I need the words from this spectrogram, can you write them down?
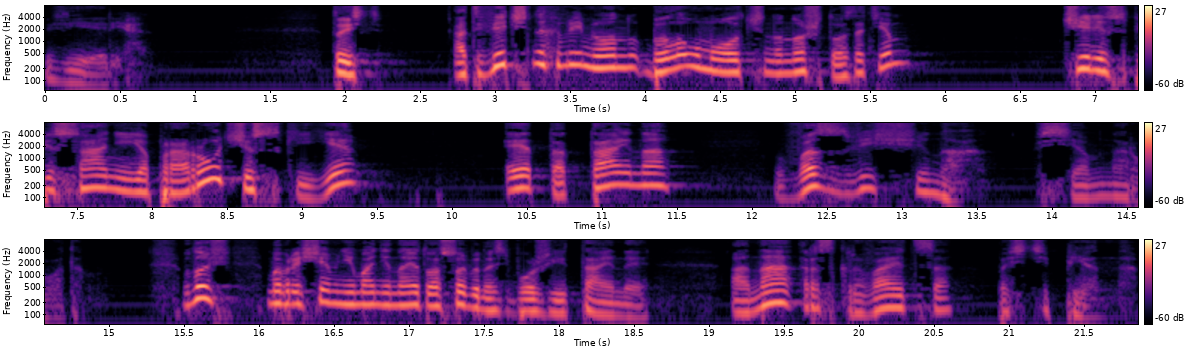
вере. То есть, от вечных времен было умолчено, но что затем? Через Писания пророческие эта тайна возвещена всем народам. Вновь мы обращаем внимание на эту особенность Божьей тайны. Она раскрывается постепенно.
